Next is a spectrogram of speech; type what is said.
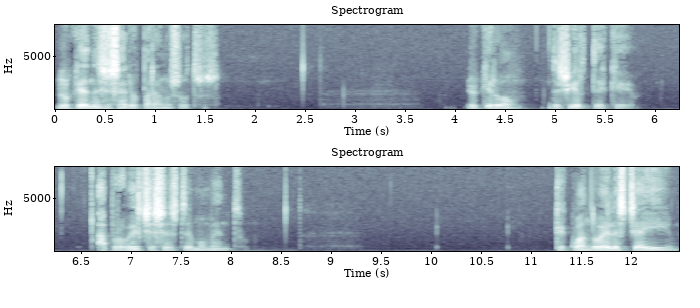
lo que es necesario para nosotros. Yo quiero decirte que aproveches este momento, que cuando Él esté ahí,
